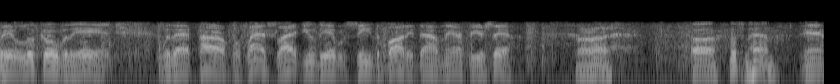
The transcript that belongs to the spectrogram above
We'll look over the edge. With that powerful flashlight, you'll be able to see the body down there for yourself. All right. Uh, listen, Ham. Yeah?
